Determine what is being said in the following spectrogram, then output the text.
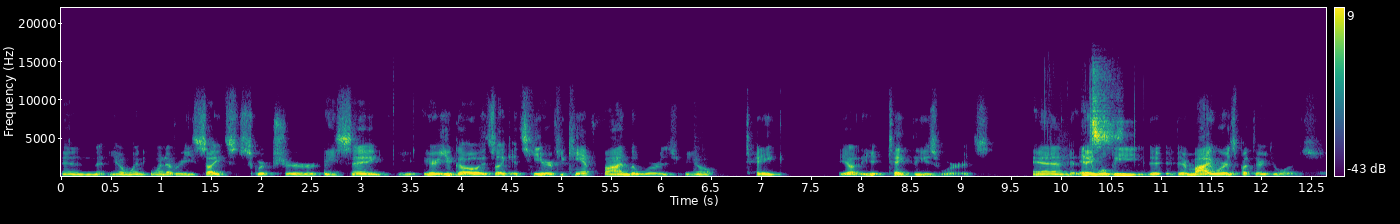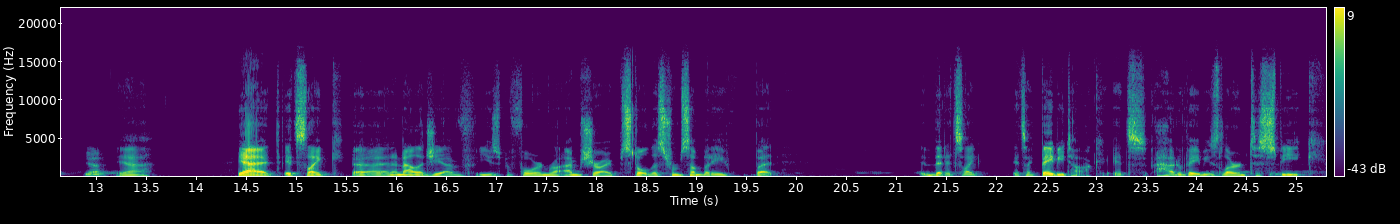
And, you know, when, whenever he cites scripture, he's saying, here you go. It's like, it's here. If you can't find the words, you know, take, you know, take these words and it's, they will be, they're, they're, my words, but they're yours. Yeah. Yeah. Yeah. It, it's like uh, an analogy I've used before. And I'm sure I stole this from somebody, but that it's like it's like baby talk. It's how do babies learn to speak?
